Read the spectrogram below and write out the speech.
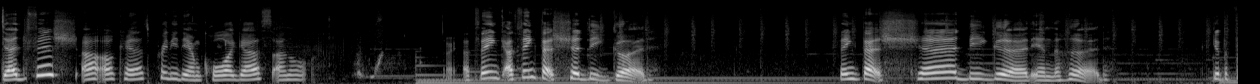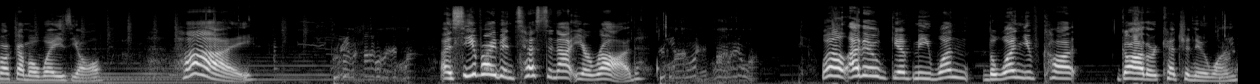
dead fish? Oh, okay, that's pretty damn cool, I guess. I don't... Alright, I think, I think that should be good. I think that should be good in the hood. Get the fuck out of my ways, y'all. Hi! I see you've already been testing out your rod. Well, either give me one, the one you've caught, got, or catch a new one.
